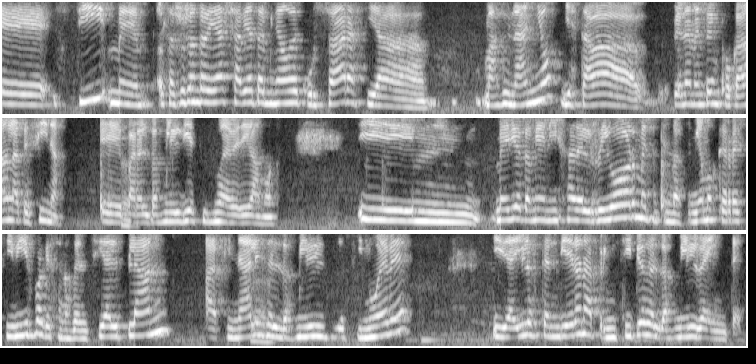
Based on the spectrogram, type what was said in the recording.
Eh, sí, me, o sea, yo en realidad ya había terminado de cursar hacía más de un año y estaba plenamente enfocada en la tesina eh, para el 2019, digamos. Y mm, medio también hija del rigor, nos teníamos que recibir porque se nos vencía el plan a finales del 2019 y de ahí lo extendieron a principios del 2020.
